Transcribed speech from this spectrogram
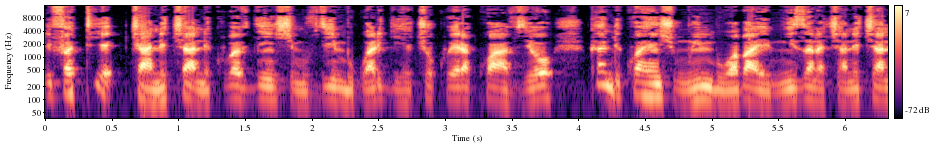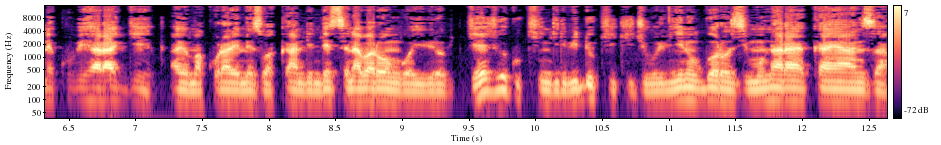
rifatiye cyane cyane kuba byinshi mu vyimburwa ari gihe cyo kwera kwavyo kandi kwa henshi umwimbu wabaye mwiza na cyane cyane ku biharage ayo makuru aremezwa kandi ndetse n'abarongoye ibiro bijejwe gukingira ibidukikije uburimyi n'ubworozi mu ntara ya Kayanza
